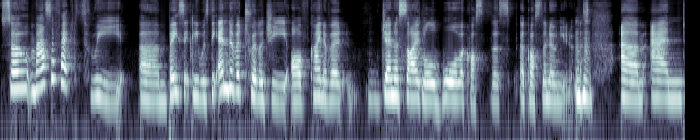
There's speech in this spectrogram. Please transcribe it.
So, Mass Effect 3 um, basically was the end of a trilogy of kind of a genocidal war across the across the known universe, um, and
